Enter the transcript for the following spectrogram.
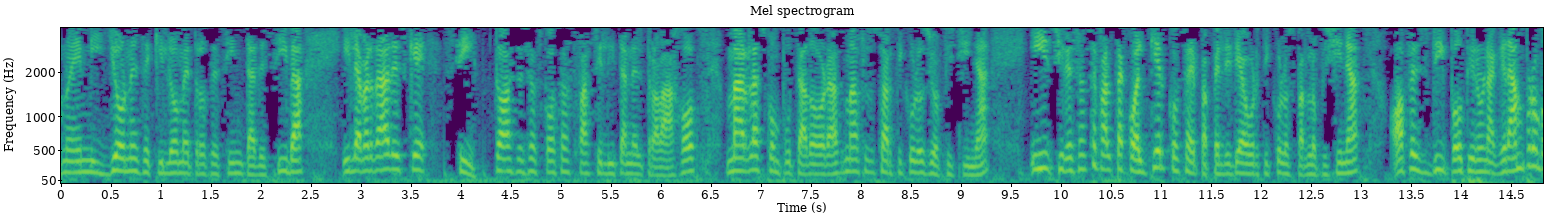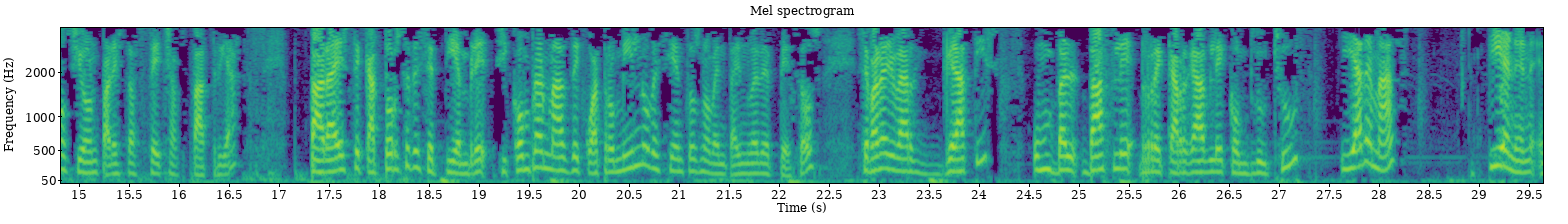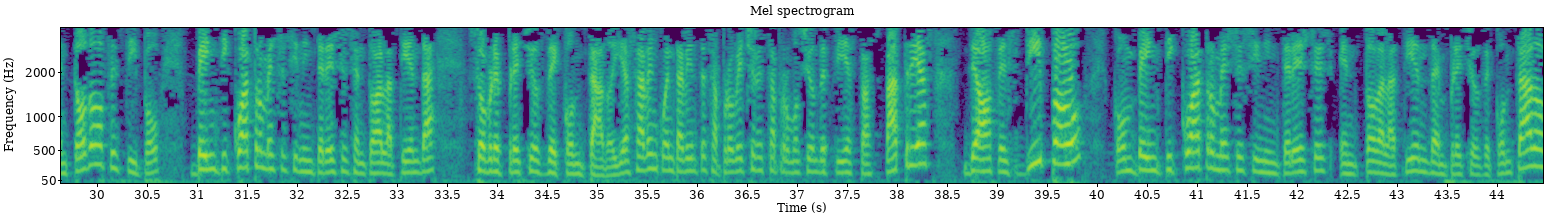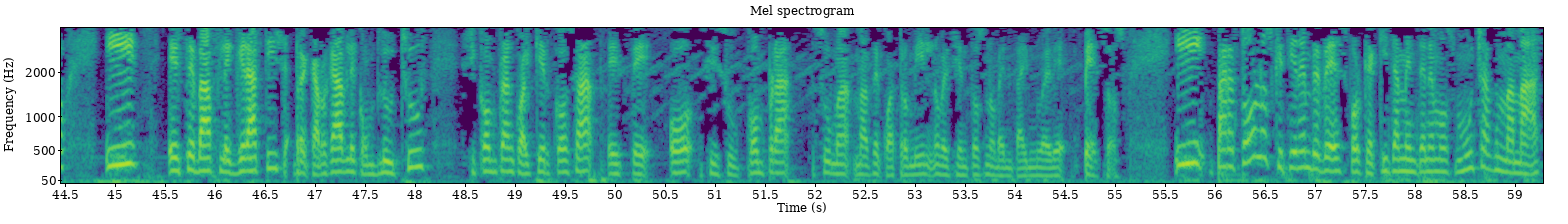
8.9 millones de kilómetros de cinta adhesiva y la verdad es que sí, todas esas cosas facilitan el trabajo, más las computadoras, más los artículos de oficina y si les hace falta cualquier cosa de papelería o artículos para la oficina, Office Depot tiene una gran promoción para estas fechas patrias. Para este 14 de septiembre, si compran más de 4.999 pesos, se van a llevar gratis un bafle recargable con Bluetooth y además tienen en todo Office Depot 24 meses sin intereses en toda la tienda sobre precios de contado. Ya saben, cuentavientes, aprovechen esta promoción de fiestas patrias de Office Depot con 24 meses sin intereses en toda la tienda en precios de contado y este bafle gratis recargable con Bluetooth si compran cualquier cosa este o si su compra suma más de 4.999 pesos. Y para todos los que tienen bebés, porque aquí también tenemos muchas mamás,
